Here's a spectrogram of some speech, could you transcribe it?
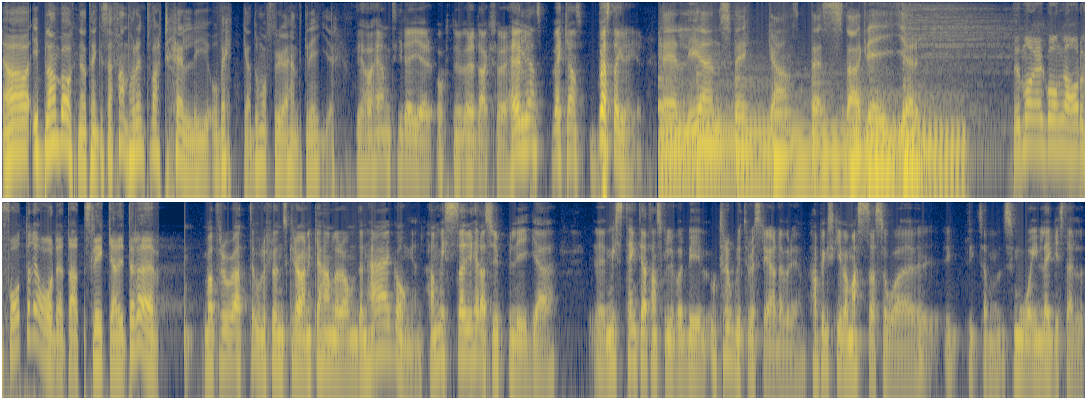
Ja, ibland vaknar jag och tänker så här, fan har det inte varit helg och vecka, då måste det ju ha hänt grejer. Det har hänt grejer och nu är det dags för helgens, veckans bästa grejer. Helgens, veckans bästa grejer. Hur många gånger har du fått rådet att slicka lite röv? Vad tror du att Olof Lunds krönika handlar om den här gången? Han missade ju hela superliga. Eh, Misstänkte att han skulle bli otroligt frustrerad över det. Han fick skriva massa så, eh, liksom små inlägg istället.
